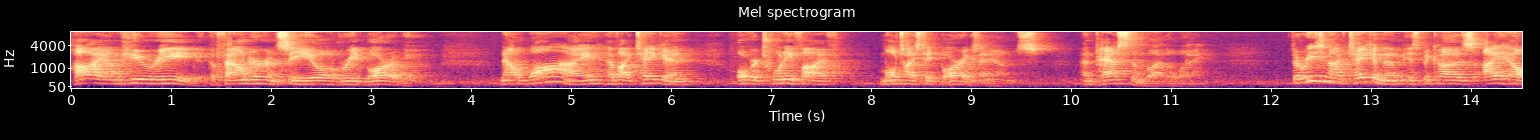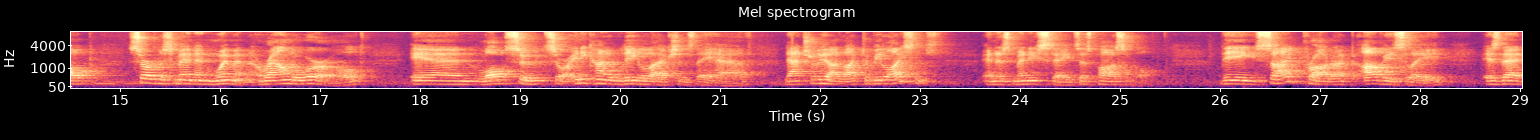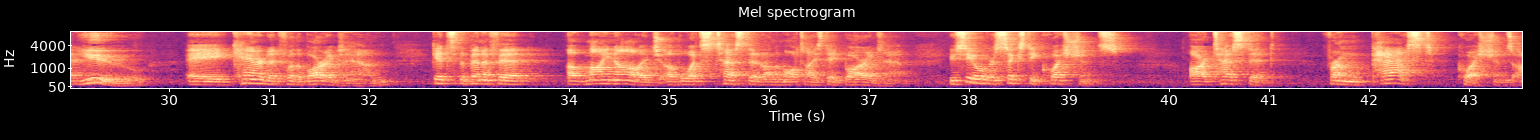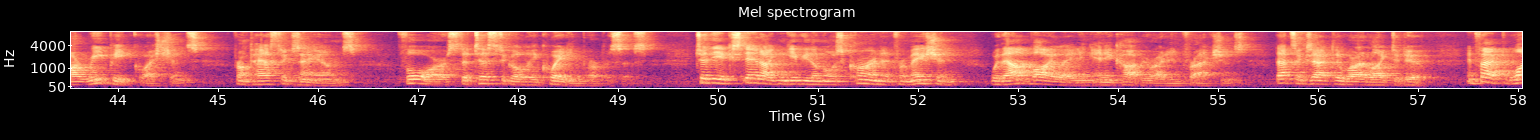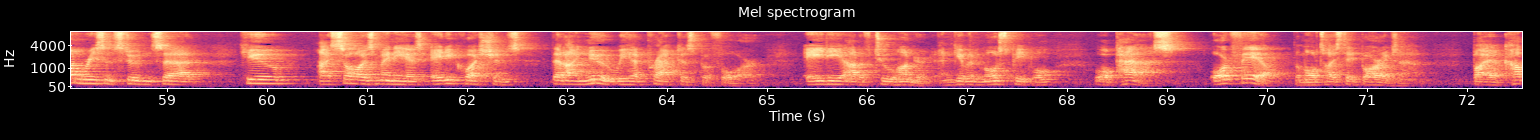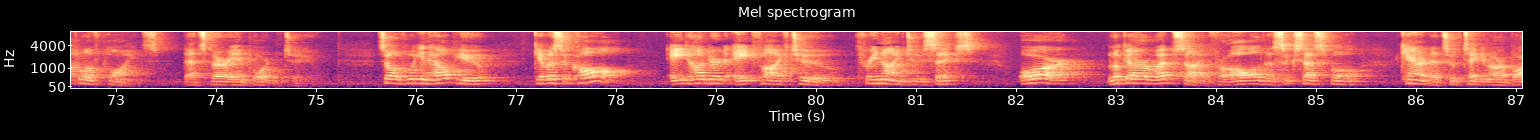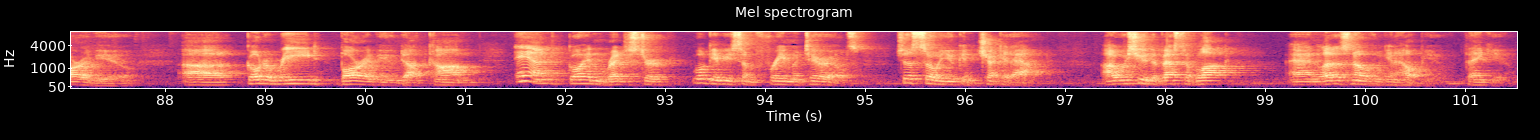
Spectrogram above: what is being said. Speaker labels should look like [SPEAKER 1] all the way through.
[SPEAKER 1] Hi, I'm Hugh Reed, the founder and CEO of Reed Bar Review. Now, why have I taken over 25 multi-state bar exams and passed them, by the way? The reason I've taken them is because I help servicemen and women around the world in lawsuits or any kind of legal actions they have. Naturally, I'd like to be licensed in as many states as possible. The side product, obviously, is that you, a candidate for the bar exam, gets the benefit of my knowledge of what's tested on the multi-state bar exam. You see over 60 questions are tested from past questions, are repeat questions from past exams for statistical equating purposes. To the extent I can give you the most current information without violating any copyright infractions, that's exactly what I'd like to do. In fact, one recent student said, Hugh, I saw as many as 80 questions that I knew we had practiced before, 80 out of 200, and given most people will pass or fail the multi-state bar exam by a couple of points. That's very important to you. So if we can help you, give us a call, 800-852-3926, or look at our website for all the successful candidates who've taken our bar review. Uh, go to reedbarreview.com and go ahead and register. We'll give you some free materials just so you can check it out. I wish you the best of luck and let us know if we can help you. Thank you.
